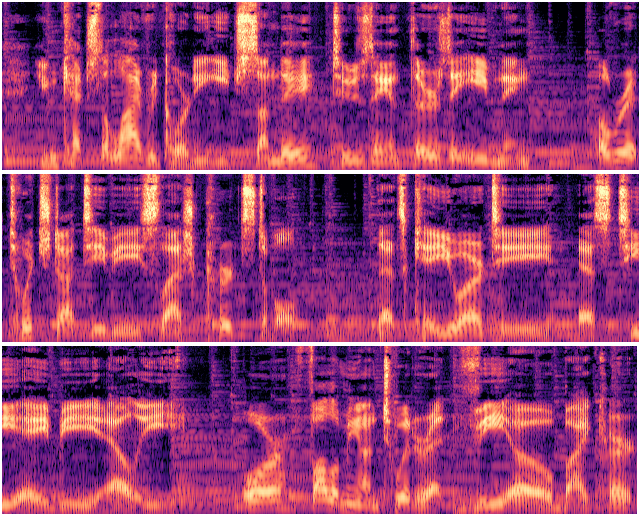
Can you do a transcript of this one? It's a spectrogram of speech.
you can catch the live recording each Sunday, Tuesday, and Thursday evening over at twitch.tv slash Kurtstable. That's K U R T S T A B L E. Or follow me on Twitter at VO by Kurt.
